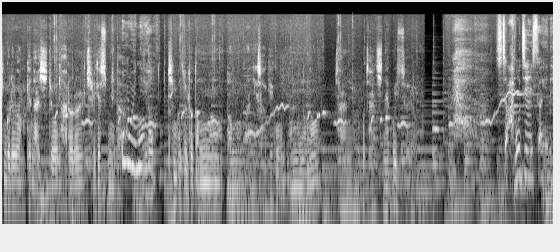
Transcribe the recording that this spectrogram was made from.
친구들과 함께 날씨 좋은 하루를 즐겼습니다. 어머 웬일이야. 친구들도 너무 너무 많이 사귀고 너무 너무 잘 놀고 잘 지내고 있어요. 진짜 아버지 일상이네.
